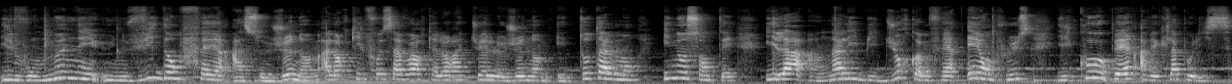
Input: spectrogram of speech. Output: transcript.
ils vont mener une vie d'enfer à ce jeune homme, alors qu'il faut savoir qu'à l'heure actuelle, le jeune homme est totalement innocenté, il a un alibi dur comme fer et en plus, il coopère avec la police.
